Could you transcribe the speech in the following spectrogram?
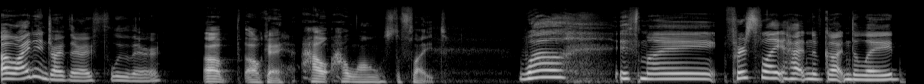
Oh, I didn't drive there. I flew there. Oh, okay. How how long was the flight? Well, if my first flight hadn't have gotten delayed,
